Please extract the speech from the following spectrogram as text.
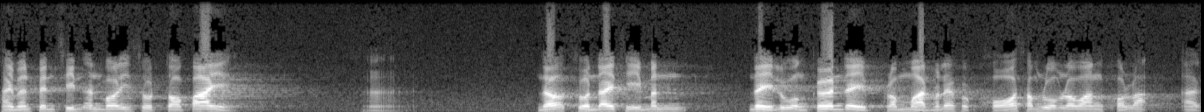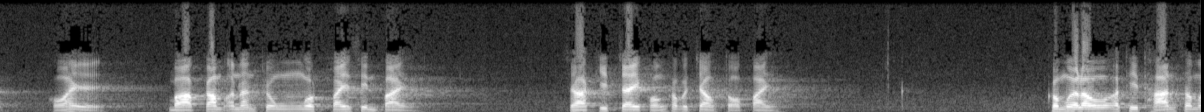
ให้มันเป็นศีลอันบริสุทธิ์ต่อไปแล้วส่วนใดที่มัน ได้ล่วงเกินได้ประมาทมาแล้วก็ขอสำรวมระวังขอละอขอให้บาปกรรมอันนั้นจงหมดไปสิ้นไป จากกิจใจของข้าพเจ้าต่อไป ก็เมื่อเราอธิษฐานสม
